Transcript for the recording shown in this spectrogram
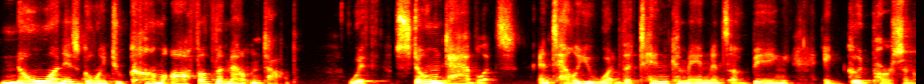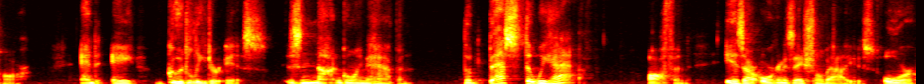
No one is going to come off of the mountaintop with stone tablets and tell you what the 10 commandments of being a good person are and a good leader is. It is not going to happen. The best that we have often is our organizational values or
